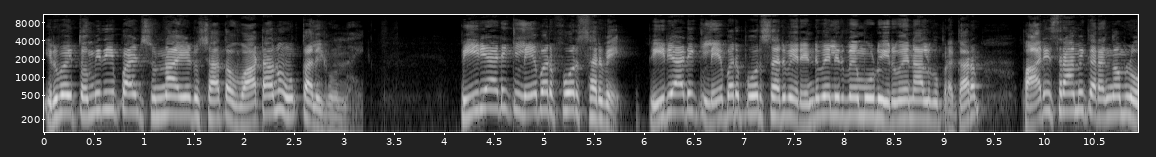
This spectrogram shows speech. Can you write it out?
ఇరవై తొమ్మిది పాయింట్ సున్నా ఏడు శాతం వాటాను కలిగి ఉన్నాయి. Periodic labour force survey periodic labour force survey రెండు వేల ఇరవై మూడు ఇరవై నాలుగు ప్రకారం పారిశ్రామిక రంగంలో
